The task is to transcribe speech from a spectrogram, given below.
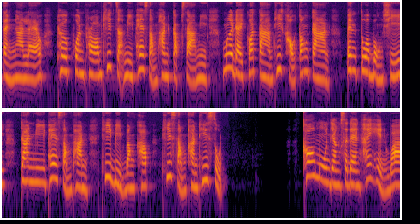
แต่งงานแล้ว เธอควรพร้อมที่จะมีเพศสัมพันธ์กับสามี เมื่อใดก็ตามที่เขาต้องการ เป็นตัวบ่งชี้ การมีเพศสัมพันธ์ที่บีบบังคับที่สำคัญที่สุด ข้อมูลยังแสดงให้เห็นว่า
